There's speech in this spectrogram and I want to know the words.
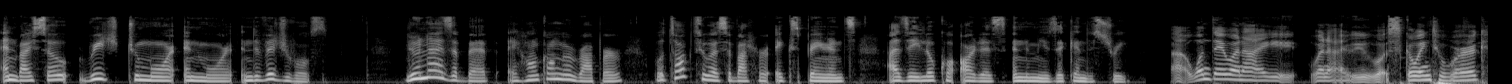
and by so reach to more and more individuals. Luna Is A Bep, a Hong Kong rapper, will talk to us about her experience as a local artist in the music industry. Uh, one day when I when I was going to work,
